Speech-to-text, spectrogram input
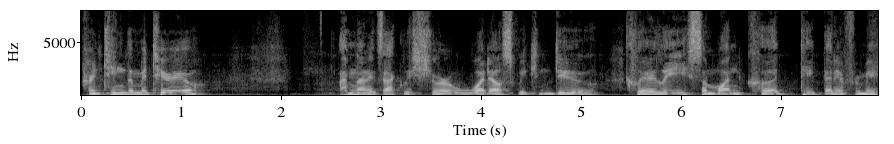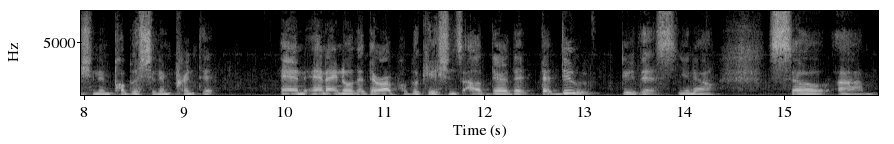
printing the material, I'm not exactly sure what else we can do clearly someone could take that information and publish it and print it. And and I know that there are publications out there that, that do do this, you know. So um,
